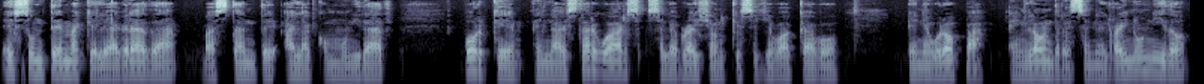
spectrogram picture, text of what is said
es un tema que le agrada bastante a la comunidad porque en la Star Wars Celebration que se llevó a cabo en Europa, en Londres, en el Reino Unido,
